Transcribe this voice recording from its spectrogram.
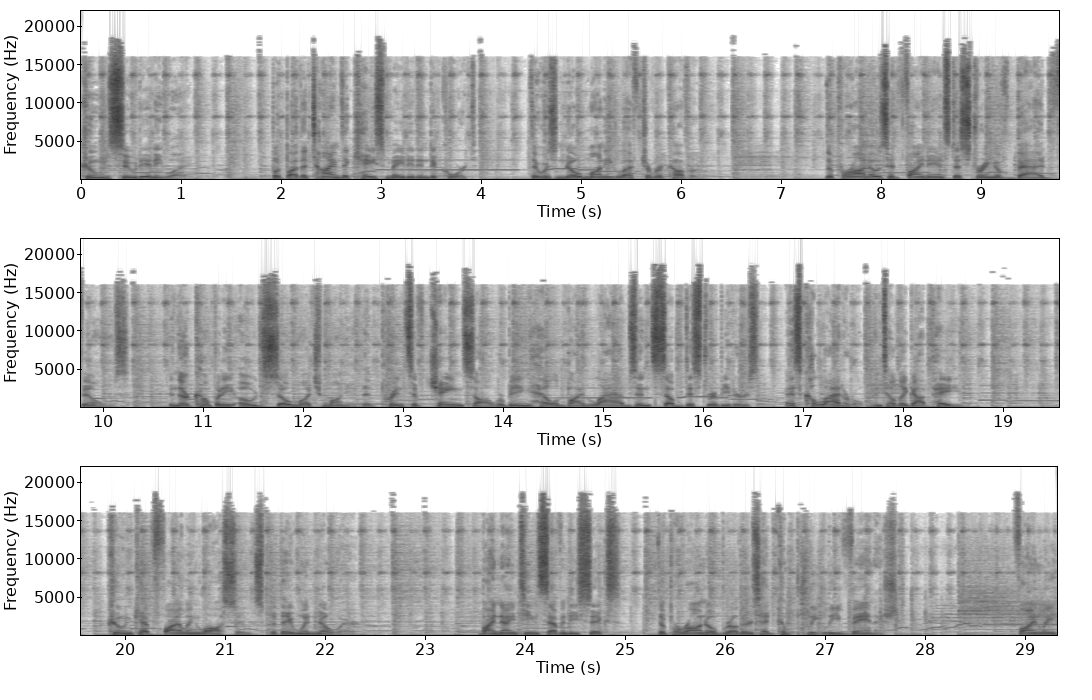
Kuhn sued anyway. But by the time the case made it into court, there was no money left to recover. The Perainos had financed a string of bad films, and their company owed so much money that prints of Chainsaw were being held by labs and sub distributors as collateral until they got paid. Kuhn kept filing lawsuits, but they went nowhere. By 1976, the Peraino brothers had completely vanished. Finally,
